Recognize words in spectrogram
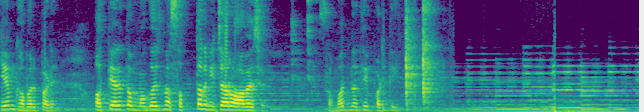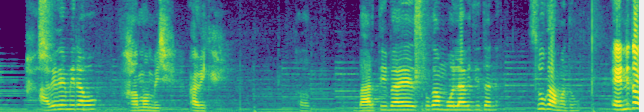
કેમ ખબર પડે? અત્યારે તો મગજમાં સત્તર વિચારો આવે છે. સમજ નથી પડતી. આવી ગઈ મીરાઓ હા મમ્મીજી આવી ગઈ. ભારતીભાઈ શું કામ બોલાવી હતી તને શું કામ હતું? એની તો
